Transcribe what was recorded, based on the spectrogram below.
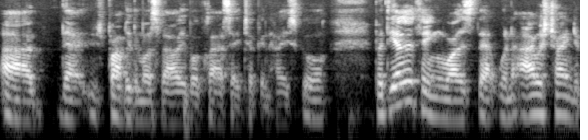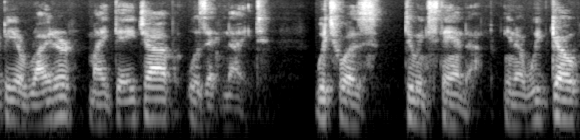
uh, that was probably the most valuable class I took in high school. But the other thing was that when I was trying to be a writer, my day job was at night, which was doing stand up. You know, we'd go,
